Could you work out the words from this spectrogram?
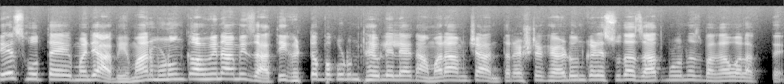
तेच होत आहे. म्हणजे अभिमान म्हणून का होईना आम्ही जाती घट्ट पकडून ठेवलेल्या आहेत. आम्हाला आमच्या आंतरराष्ट्रीय खेळाडूंकडे सुद्धा जात म्हणूनच बघावं लागतंय.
